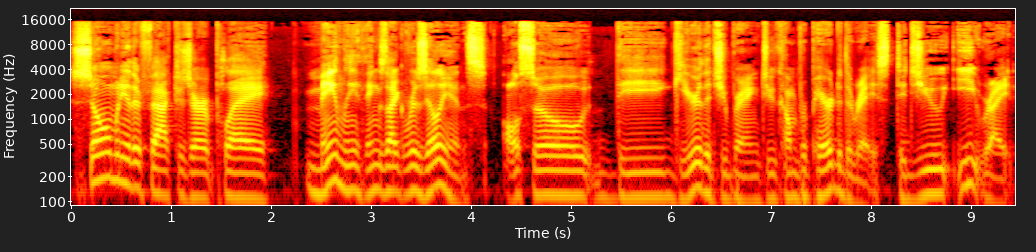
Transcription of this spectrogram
So many other factors are at play, mainly things like resilience, also the gear that you bring. Do you come prepared to the race? Did you eat right?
